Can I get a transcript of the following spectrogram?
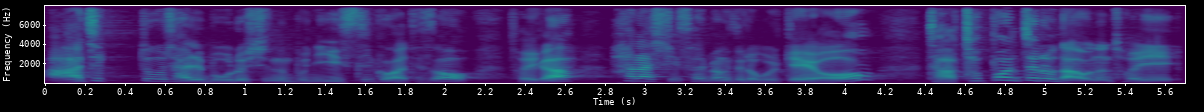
아직도 잘 모르시는 분이 있을 것 같아서 저희가 하나씩 설명드려 볼게요. 자, 첫 번째로 나오는 저희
